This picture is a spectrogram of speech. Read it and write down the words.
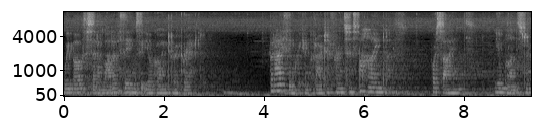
We both said a lot of things that you're going to regret. But I think we can put our differences behind us. For science, you monster.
